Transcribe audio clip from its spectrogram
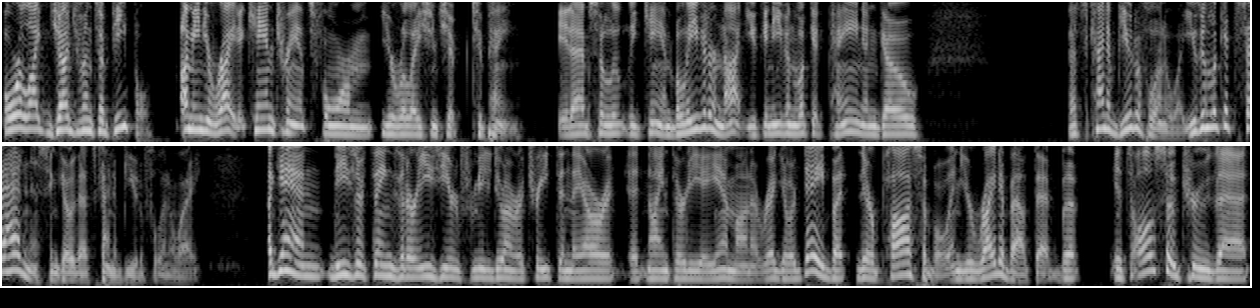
Or like judgments of people. I mean, you're right. It can transform your relationship to pain. It absolutely can. Believe it or not, you can even look at pain and go, that's kind of beautiful in a way. You can look at sadness and go, that's kind of beautiful in a way. Again, these are things that are easier for me to do on retreat than they are at, at 9 30 a.m. on a regular day, but they're possible. And you're right about that. But it's also true that,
